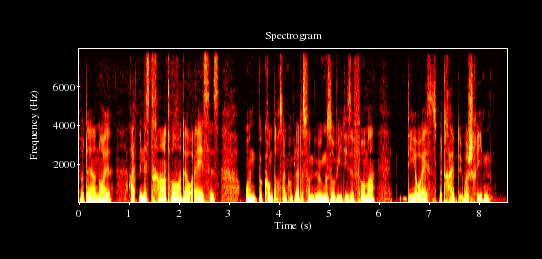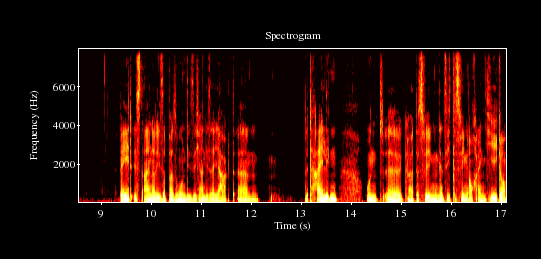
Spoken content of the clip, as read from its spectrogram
wird der neue Administrator der Oasis und bekommt auch sein komplettes Vermögen sowie diese Firma, die Oasis betreibt, überschrieben. Wade ist einer dieser Personen, die sich an dieser Jagd ähm, beteiligen und äh, gehört deswegen, nennt sich deswegen auch ein Jäger.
